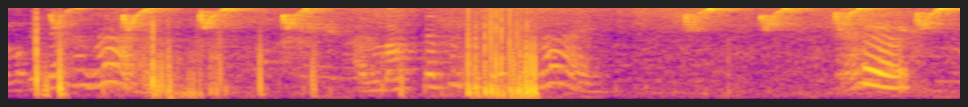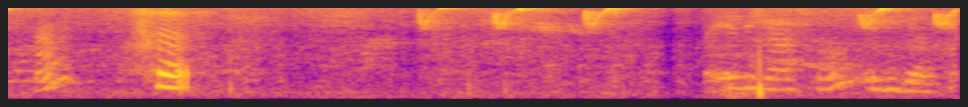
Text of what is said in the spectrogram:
আমাকে দেখা যায়? আর মাছ কাটতে দেখা যায়? হ্যাঁ? হ্যাঁ। এদিকে আসো এদিকে আসো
